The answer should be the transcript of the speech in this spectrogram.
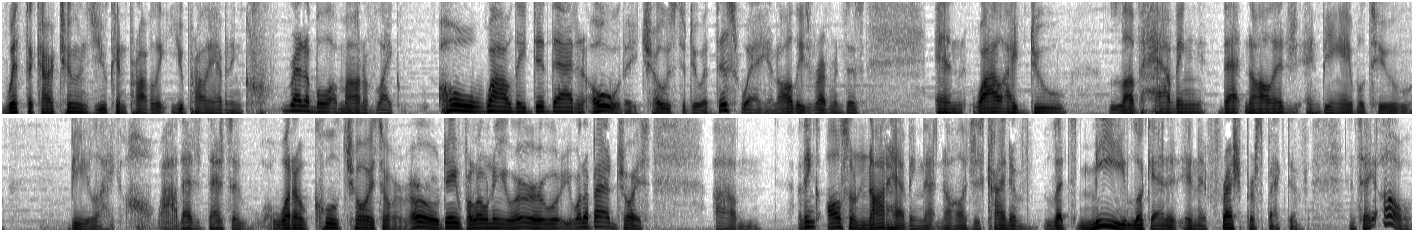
With the cartoons, you can probably you probably have an incredible amount of like, oh wow, they did that, and oh they chose to do it this way, and all these references. And while I do love having that knowledge and being able to be like, oh wow, that's that's a what a cool choice, or oh Dave Filoni, or, what a bad choice. Um, I think also not having that knowledge is kind of lets me look at it in a fresh perspective and say, oh,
